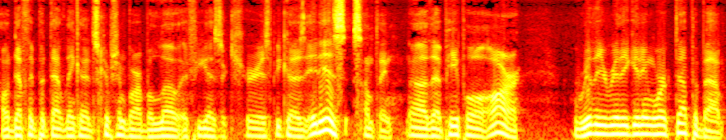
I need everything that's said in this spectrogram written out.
I'll definitely put that link in the description bar below if you guys are curious because it is something uh, that people are really, really getting worked up about.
